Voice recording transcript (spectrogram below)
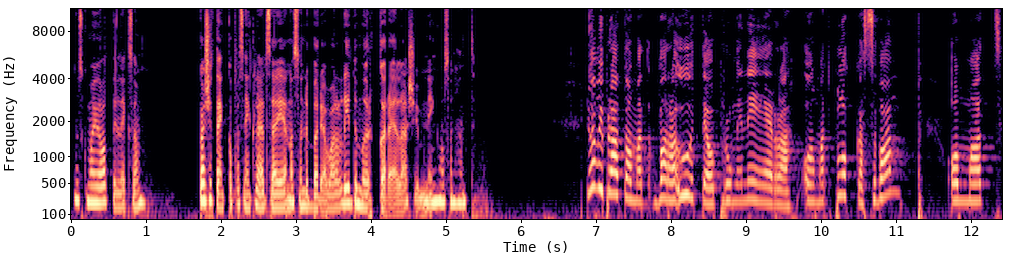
Nu ska man ju alltid liksom kanske tänka på sin klädsel gärna sen det börjar vara lite mörkare eller skymning och sånt. Nu har vi pratat om att vara ute och promenera, om att plocka svamp, om att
